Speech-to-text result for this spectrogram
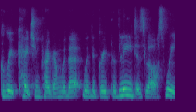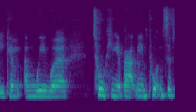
group coaching program with a with a group of leaders last week, and, and we were talking about the importance of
